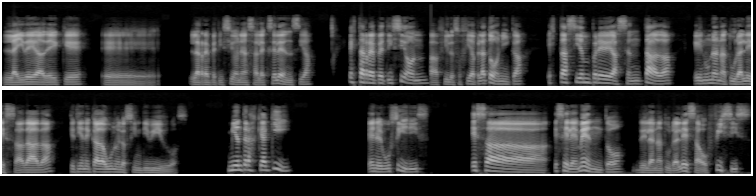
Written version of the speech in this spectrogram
la idea de que eh, la repetición hace a la excelencia. Esta repetición, la filosofía platónica, está siempre asentada en una naturaleza dada que tiene cada uno de los individuos. Mientras que aquí, en el Busiris, ese elemento de la naturaleza o physis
